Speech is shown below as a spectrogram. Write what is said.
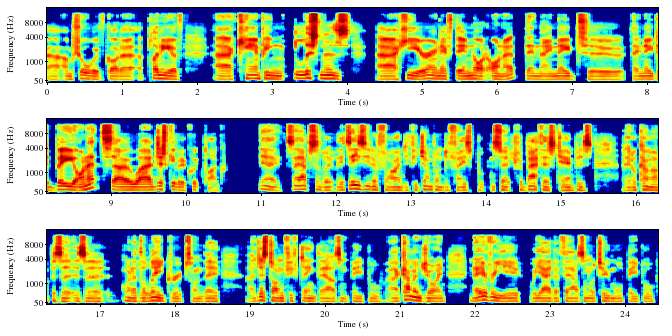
Uh, I'm sure we've got a, a plenty of uh, camping listeners uh, here, and if they're not on it, then they need to they need to be on it. So uh, just give it a quick plug. Yeah, it's absolutely. It's easy to find if you jump onto Facebook and search for Bathurst campers. It'll come up as a as a one of the lead groups on there, uh, just on fifteen thousand people. Uh, come and join. You know, every year we add a thousand or two more people,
